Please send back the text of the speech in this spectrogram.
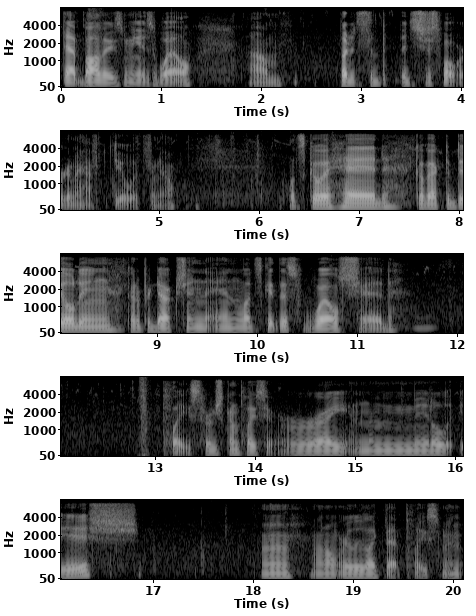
that bothers me as well. Um, but it's, the, it's just what we're going to have to deal with for now. Let's go ahead, go back to building, go to production, and let's get this well shed place. We're just going to place it right in the middle-ish. Uh, I don't really like that placement.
